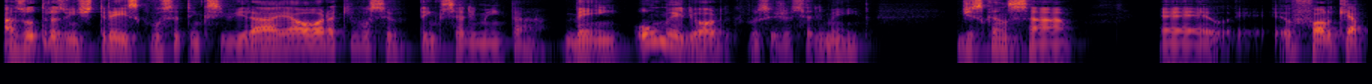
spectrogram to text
as outras 23 que você tem que se virar é a hora que você tem que se alimentar bem ou melhor do que você já se alimenta. Descansar. É, eu falo que a,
